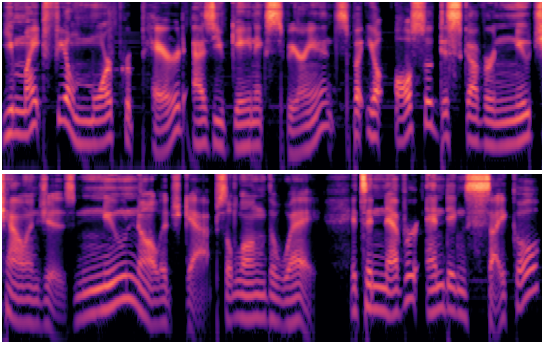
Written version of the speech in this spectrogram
You might feel more prepared as you gain experience, but you'll also discover new challenges, new knowledge gaps along the way. It's a never ending cycle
